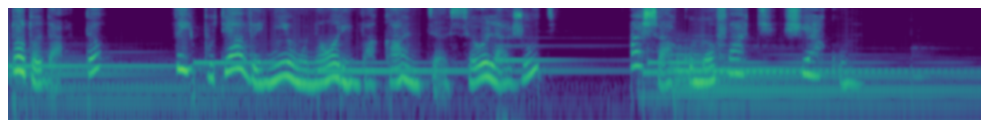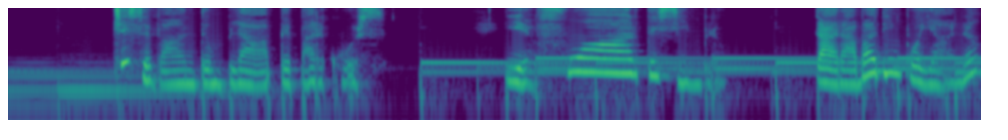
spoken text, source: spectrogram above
Totodată, vei putea veni uneori în vacanță să îl ajuți, așa cum o faci și acum. Ce se va întâmpla pe parcurs? E foarte simplu. Taraba din Poiană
